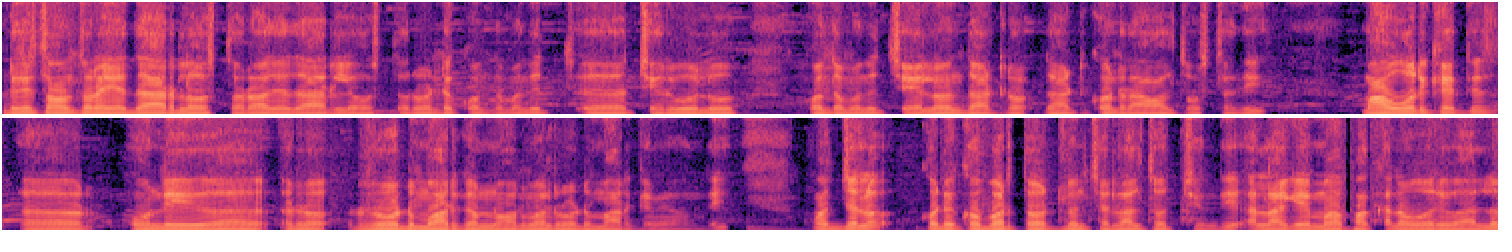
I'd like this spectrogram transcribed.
ప్రతి సంవత్సరం ఏ దారిలో వస్తారో అదే దారిలో వస్తారు. అంటే కొంతమంది చెరువులు కొంతమంది చేలను దాట దాటుకొని రావాల్సి వస్తుంది. మా ఊరికైతే ఓన్లీ రోడ్డు మార్గం నార్మల్ రోడ్డు మార్గమే ఉంది. మధ్యలో కొన్ని కొబ్బరి తోటల నుంచి వెళ్ళాల్సి వచ్చింది అలాగే మా పక్కన ఊరి వాళ్ళు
